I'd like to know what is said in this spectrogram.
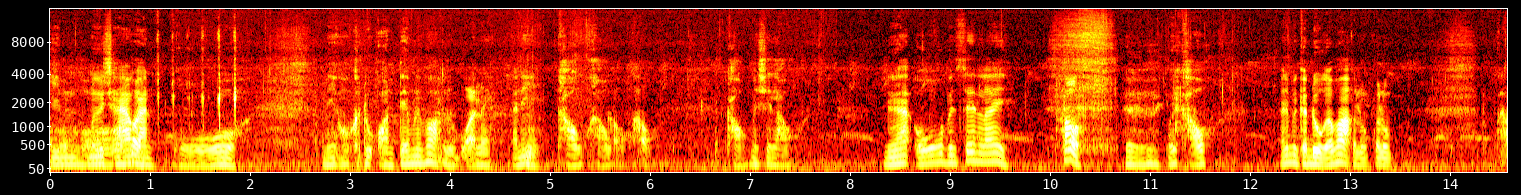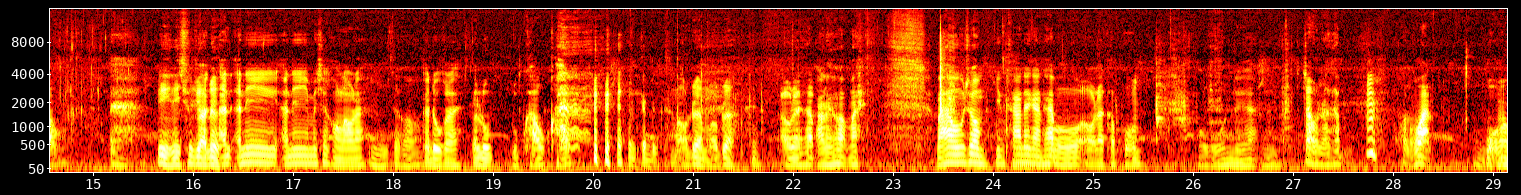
กินมื้อเช้ากันโอ้โหนี่โอ้กระดูกอ่อนเต็มเลยพ่อหรือหวานเลยอันนี้เขาเขาเขาเขาเขาไม่ใช่เรา เนื้อโอ้เป็นเส้นเลยเข้าเออเฮ้ยเขา อันนี้เป็นกระดูกแล้วพ่อกระลุกกระลุกเขา นี่นี่ชุดยอดหนึ่งอันอันนี้อันนี้ไม่ใช่ของเรานะอืมเจ้าของกระดูกอะไรกระลุกลุกเขาเขากระดูกเอาเรื่องเอาเรื่องเอาเลยครับเอาเลยพ่อมามาครับคุณผู้ชมกินข้าวด้วยกันครับโอ้เอาละครับผมโอ้โหเนื้ออืมเจ้านะครับหวานหวานหัวมา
